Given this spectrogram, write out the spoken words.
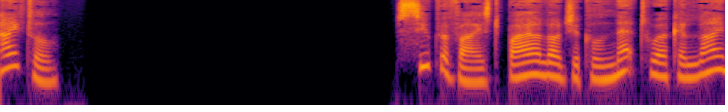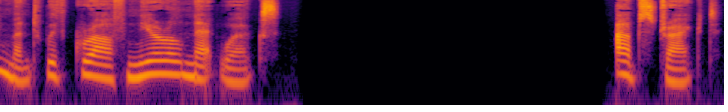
Title Supervised Biological Network Alignment with Graph Neural Networks. Abstract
